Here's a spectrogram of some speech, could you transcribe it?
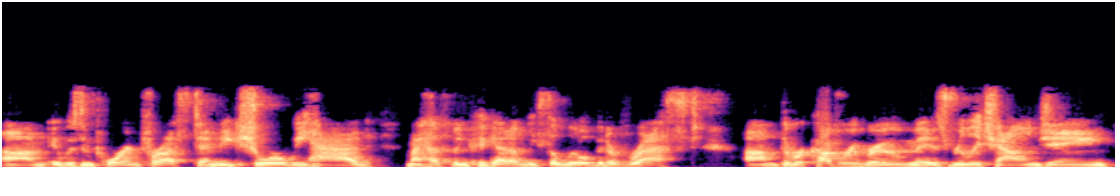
um, it was important for us to make sure we had my husband could get at least a little bit of rest. Um, the recovery room is really challenging.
